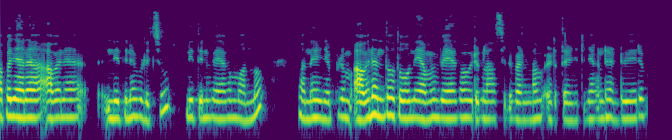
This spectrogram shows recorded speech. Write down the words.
അപ്പോൾ ഞാൻ അവനെ നിതിനെ വിളിച്ചു. നിതിൻ വേഗം വന്നു. വന്നു കഴിഞ്ഞപ്പോഴും അവനെന്തോ തോന്നി. അവൻ വേഗം ഒരു ഗ്ലാസ്സിൽ വെള്ളം എടുത്തു കഴിഞ്ഞിട്ട് ഞങ്ങൾ രണ്ടുപേരും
